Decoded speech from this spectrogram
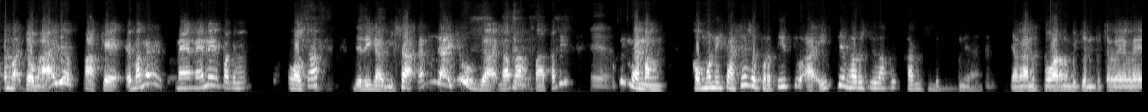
sama coba aja pakai. Emangnya nenek-nenek pakai close up jadi nggak bisa kan nggak juga nggak apa-apa. Tapi Iya. tapi memang komunikasinya seperti itu. Ah, itu yang harus dilakukan sebetulnya. Jangan semua orang bikin pecel lele,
